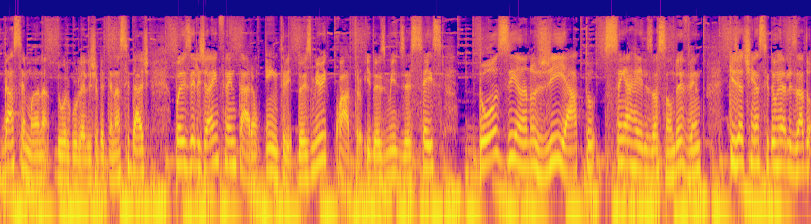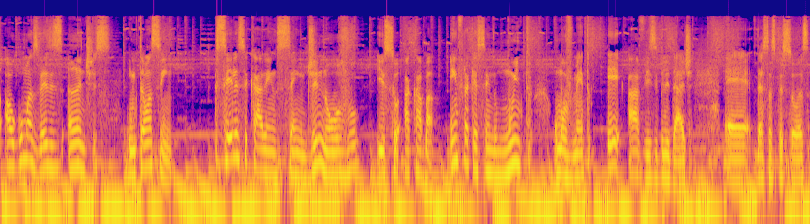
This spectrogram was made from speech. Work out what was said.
da Semana do Orgulho LGBT na cidade, pois eles já enfrentaram entre 2004 e 2016 12 anos de hiato sem a realização do evento, que já tinha sido realizado algumas vezes antes. Então, assim, se eles ficarem sem de novo, isso acaba enfraquecendo muito o movimento e a visibilidade é, dessas pessoas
